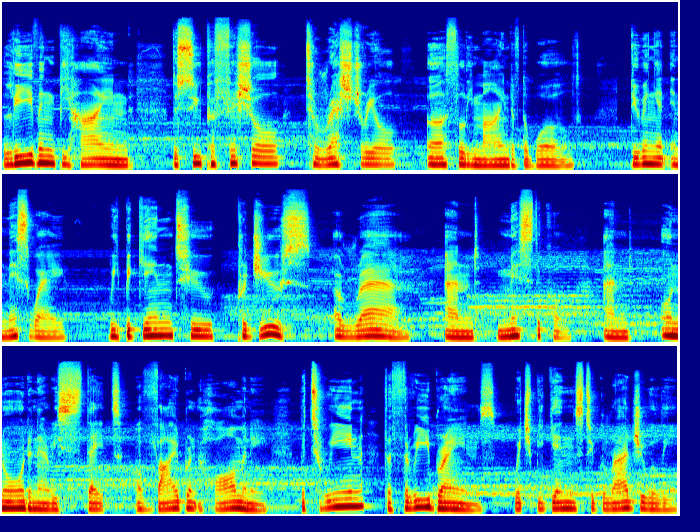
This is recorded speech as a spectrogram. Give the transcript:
leaving behind the superficial, terrestrial, earthly mind of the world. Doing it in this way, we begin to produce a rare and mystical and unordinary state of vibrant harmony between the three brains, which begins to gradually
